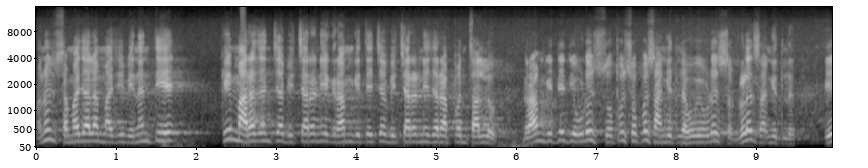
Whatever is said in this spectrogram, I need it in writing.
म्हणून समाजाला माझी विनंती आहे की महाराजांच्या विचाराने ग्रामगीतेच्या विचाराने जर आपण चाललो ग्रामगीतेत एवढं सोपं सोपं सांगितलं हो एवढं सगळं सांगितलं ए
